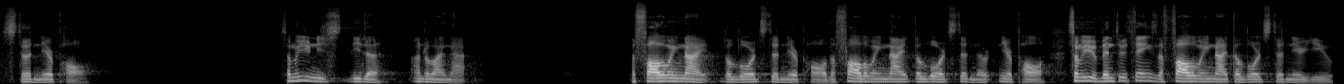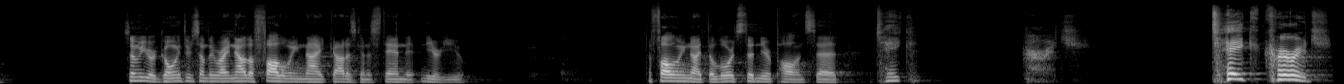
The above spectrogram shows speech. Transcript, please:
stood near Paul. Some of you need, to underline that. The following night, the Lord stood near Paul. The following night, the Lord stood near Paul. Some of you have been through things. The following night, the Lord stood near you. Some of you are going through something right now. The following night, God is going to stand near you. The following night, the Lord stood near Paul and said, Take courage. Take courage.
